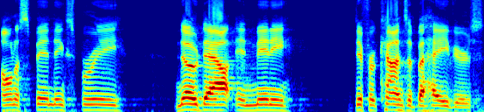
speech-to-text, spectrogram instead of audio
on a spending spree, no doubt in many different kinds of behaviors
